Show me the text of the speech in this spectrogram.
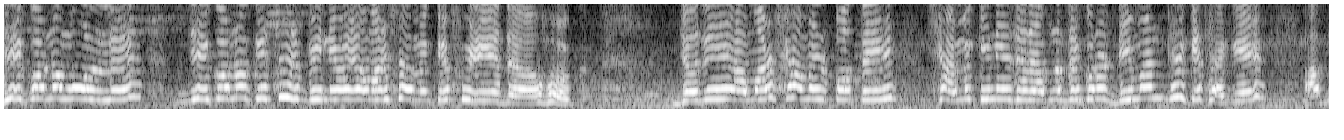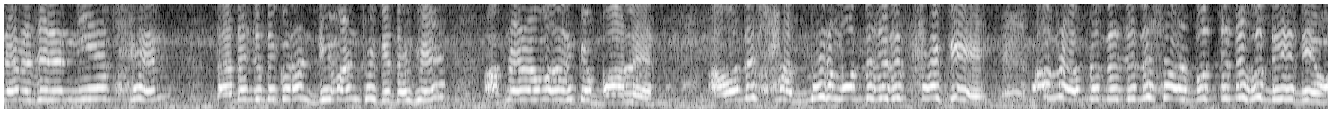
যে কোনো মূল্যে, যে কোনো কিছুর বিনিময়ে আমার স্বামীকে ফিরিয়ে দেওয়া হোক। যদি আমার স্বামীর প্রতি স্বামীকে নিয়ে যদি আপনাদের কোনো ডিমান্ড থেকে থাকে, আপনারা যেটা নিয়েছেন তাদের যদি কোনো ডিমান্ড থেকে থাকে আপনারা আমাদেরকে বলেন। আমাদের সাধ্যের মধ্যে যদি থাকে, আমরা আপনাদের জন্য সর্বোচ্চটুকু দিয়ে দেব।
